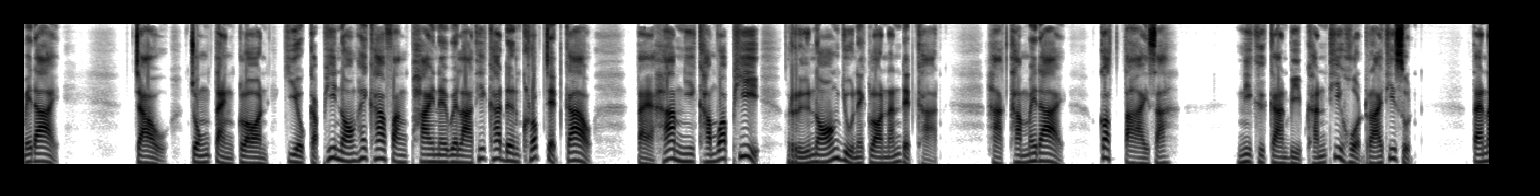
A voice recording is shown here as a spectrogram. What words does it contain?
ไม่ได้ เจ้าจงแต่งกลอนเกี่ยวกับพี่น้องให้ข้าฟังภายในเวลาที่ข้าเดินครบเจ็ดเก้าแต่ห้ามมีคำว่าพี่หรือน้องอยู่ในกลอนนั้นเด็ดขาด หากทำไม่ได้ ก็ตายซะ นี่คือการบีบคั้นที่โหดร้ายที่สุด แต่ใน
